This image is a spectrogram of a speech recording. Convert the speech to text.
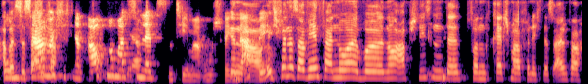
aber und es ist da einfach, möchte ich dann auch nochmal ja. zum letzten Thema umschwenken. Genau, ich, ich finde es auf jeden Fall nur, nur abschließend von Kretschmer finde ich das einfach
